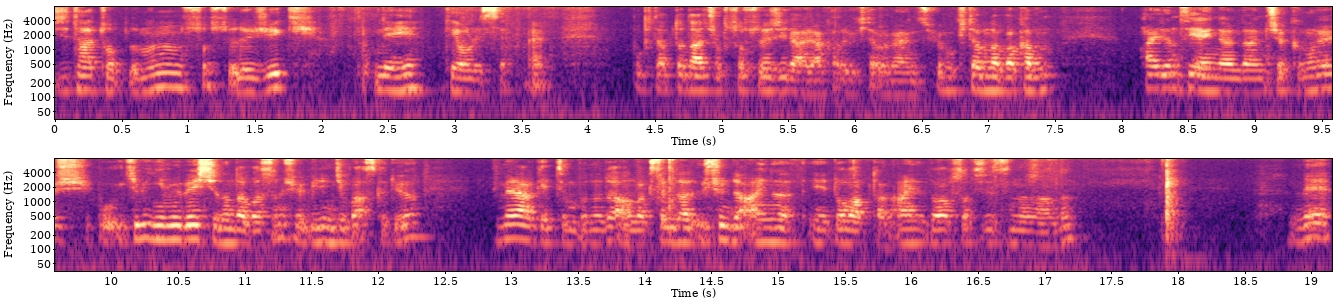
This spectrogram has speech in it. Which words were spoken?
dijital toplumun sosyolojik neyi? Teorisi. Evet. Bu kitapta daha çok sosyolojiyle alakalı bir kitaba benziyor. Bu kitabına bakalım. ayrıntı yayınlarından çıkmış. Bu 2025 yılında basılmış ve birinci baskı diyor. Merak ettim bunu da almak istedim. Zaten üçünü de aynı e, dolaptan, aynı dolap satıcısından aldım. Ve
